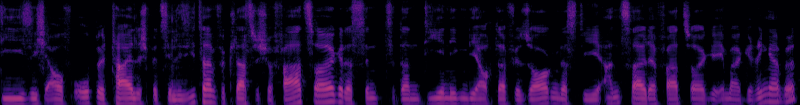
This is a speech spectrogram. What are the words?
die sich auf Opel-Teile spezialisiert haben für klassische Fahrzeuge. Das sind dann diejenigen, die auch dafür sorgen, dass die Anzahl der Fahrzeuge immer geringer wird,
